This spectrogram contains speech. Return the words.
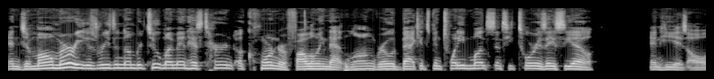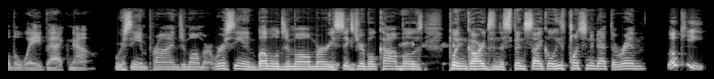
and Jamal Murray is reason number two. My man has turned a corner following that long road back. It's been 20 months since he tore his ACL, and he is all the way back now. We're seeing prime Jamal Murray. We're seeing bubble Jamal Murray, six dribble combos, putting guards in the spin cycle. He's punching it at the rim. Low key,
